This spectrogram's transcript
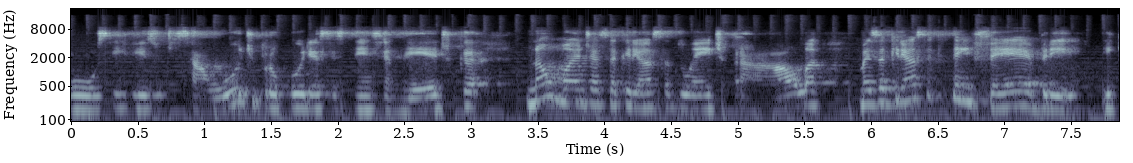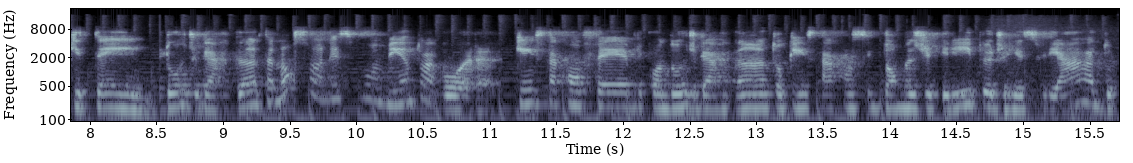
o serviço de saúde, procure assistência médica, não mande essa criança doente para a aula, mas a criança que tem febre e que tem dor de garganta, não só nesse momento agora, quem está com febre, com dor de garganta ou quem está com sintomas de gripe ou de resfriado,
